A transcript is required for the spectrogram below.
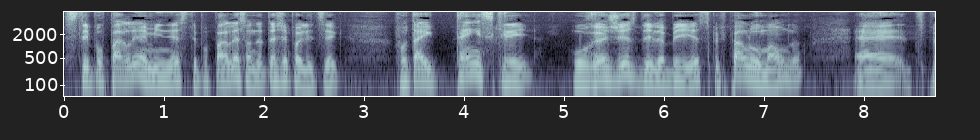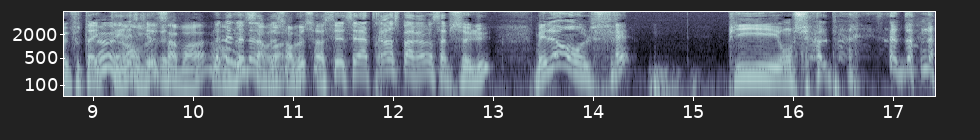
Si t'es pour parler à un ministre, t'es pour parler à son attaché politique, faut être t'inscrire au registre des lobbyistes. Tu peux plus parler au monde, là. Euh, tu peux, faut être Ah, non, on t'inscrire- veut le savoir. Non, On non, veut non, le non, savoir. on veut ça. C'est c'est la transparence absolue. Mais là, on le fait, puis on pareil. Ça donne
